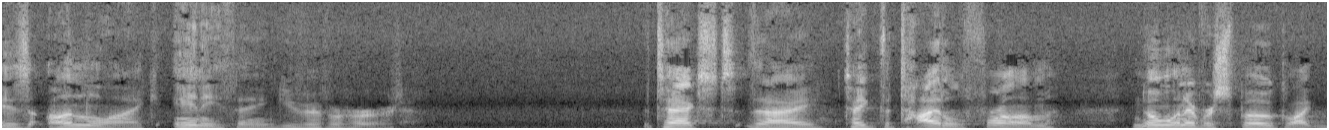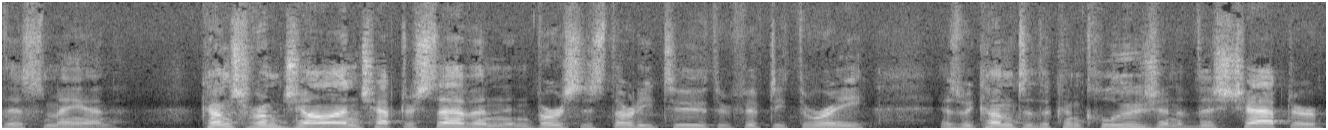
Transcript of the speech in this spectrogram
is unlike anything you've ever heard. The text that I take the title from, No One Ever Spoke Like This Man, comes from John chapter 7 in verses 32 through 53. as we come to the conclusion of this chapter,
